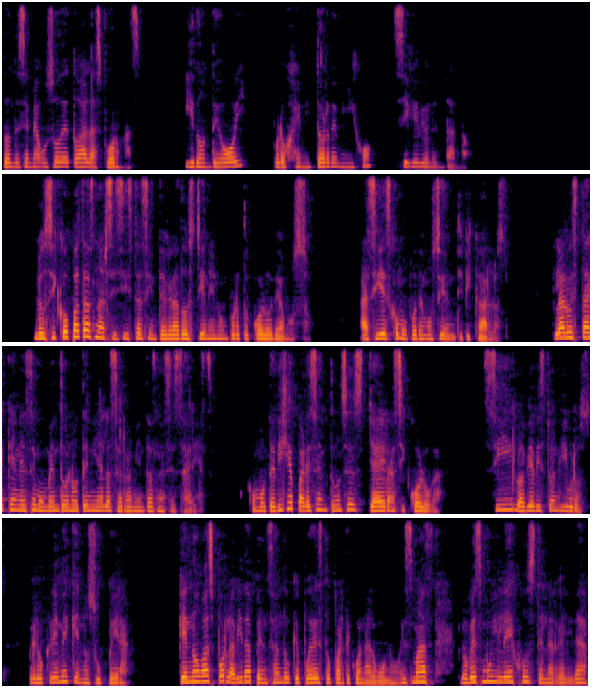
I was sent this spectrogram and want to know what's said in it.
donde se me abusó de todas las formas, y donde hoy, progenitor de mi hijo, sigue violentando. Los psicópatas narcisistas integrados tienen un protocolo de abuso. Así es como podemos identificarlos. Claro está que en ese momento no tenía las herramientas necesarias. Como te dije, para ese entonces ya era psicóloga. Sí, lo había visto en libros, pero créeme que nos supera. Que no vas por la vida pensando que puedes toparte con alguno. Es más, lo ves muy lejos de la realidad.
